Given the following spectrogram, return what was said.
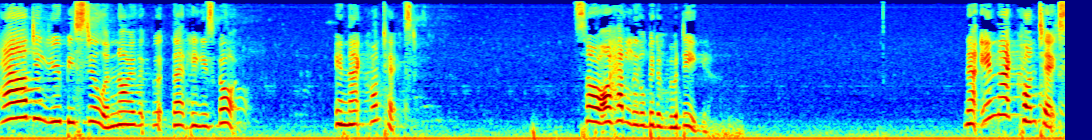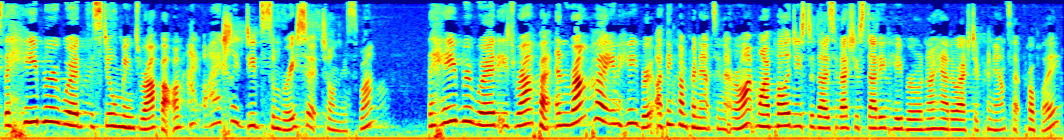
how do you be still and know that, that He is God in that context? So I had a little bit of a dig. Now, in that context, the Hebrew word for still means rapa. I actually did some research on this one. The Hebrew word is rapa. And rapa in Hebrew, I think I'm pronouncing that right. My apologies to those who've actually studied Hebrew and know how to actually pronounce that properly.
